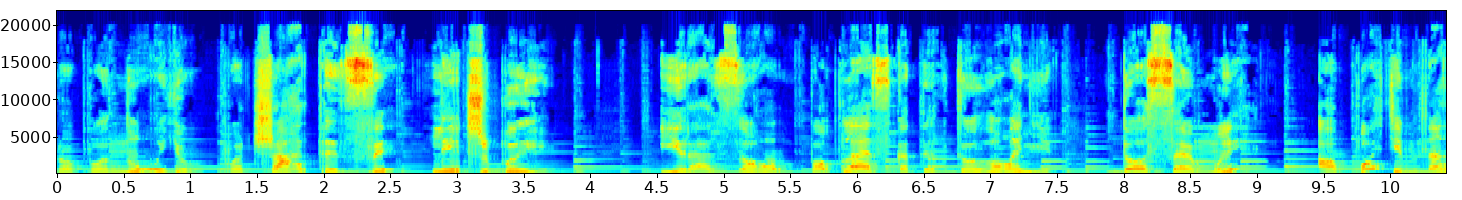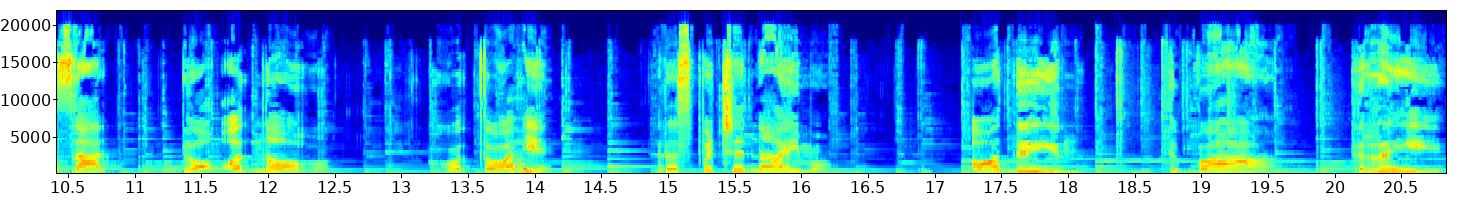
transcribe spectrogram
Пропоную почати з лічби і разом поплескати в долоні до семи, а потім назад до одного. Готові? Розпочинаємо. Один, два, три,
